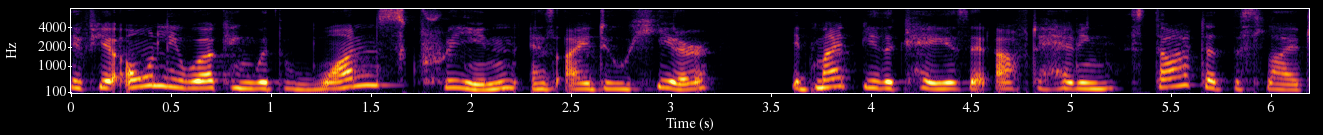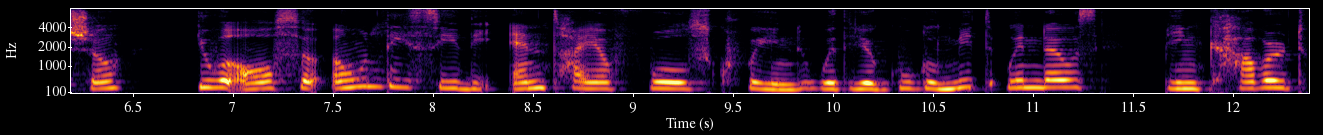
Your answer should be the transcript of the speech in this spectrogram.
If you're only working with one screen, as I do here, it might be the case that after having started the slideshow, you will also only see the entire full screen with your Google Meet windows being covered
